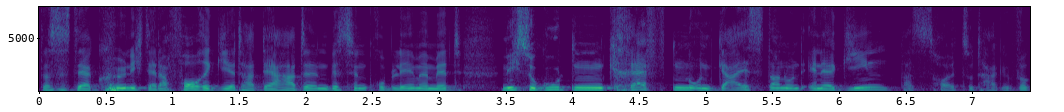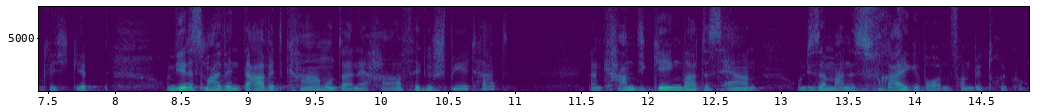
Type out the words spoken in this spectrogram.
Das ist der König, der davor regiert hat. Der hatte ein bisschen Probleme mit nicht so guten Kräften und Geistern und Energien, was es heutzutage wirklich gibt. Und jedes Mal, wenn David kam und seine Harfe gespielt hat, dann kam die Gegenwart des Herrn und dieser Mann ist frei geworden von Bedrückung.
